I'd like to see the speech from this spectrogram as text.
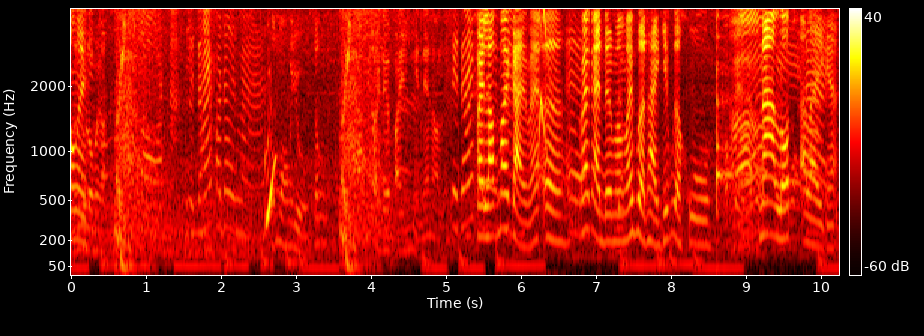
เอาไง ลงไปก่อนตอนอะหรือจะให้เขาเดินมาผมมองอยู่ต้องต้องพี่หน่อยเดินไปเห็นแน่นอนเลยหรือจะให้ไปรับแม่ไก่ไหมเออเออแม่ไก่เดินมาไหมเผื่อถ่ายคลิปกับครู โอเค หน้ารถอะไรอย่างเงี้ย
